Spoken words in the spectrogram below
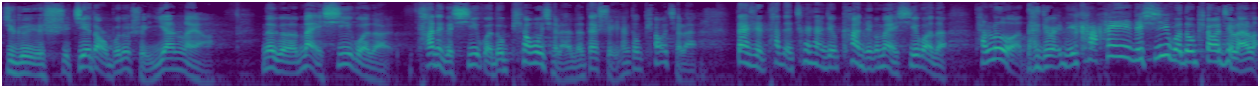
这个是街道不都水淹了呀？那个卖西瓜的，他那个西瓜都飘起来了，在水上都飘起来，但是他在车上就看这个卖西瓜的，他乐，他就说你看，嘿，这西瓜都飘起来了，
